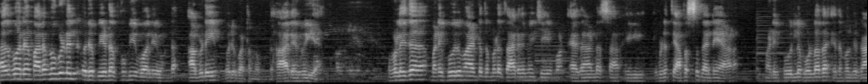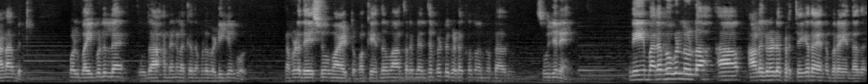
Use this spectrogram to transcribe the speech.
അതുപോലെ മലമുകളിൽ ഒരു പീഠഭൂമി പോലെയുണ്ട് അവിടെയും ഒരു പട്ടണമുണ്ട് ഹാലരൂയ അപ്പോൾ ഇത് മണിപ്പൂരുമായിട്ട് നമ്മൾ താരതമ്യം ചെയ്യുമ്പോൾ ഏതാണ്ട് ഈ ഇവിടുത്തെ അവസ്ഥ തന്നെയാണ് മണിപ്പൂരിലും ഉള്ളത് എന്ന് നമുക്ക് കാണാൻ പറ്റും. അപ്പോൾ ബൈബിളിലെ ഉദാഹരണങ്ങളൊക്കെ നമ്മൾ പഠിക്കുമ്പോൾ നമ്മുടെ ദേശവുമായിട്ടും ഒക്കെ എന്തുമാത്രം ബന്ധപ്പെട്ട് കിടക്കുന്നു എന്നുള്ള ഒരു സൂചനയാണ്. ഇനി മലമുകളിലുള്ള ആ ആളുകളുടെ പ്രത്യേകത എന്ന് പറയുന്നത്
